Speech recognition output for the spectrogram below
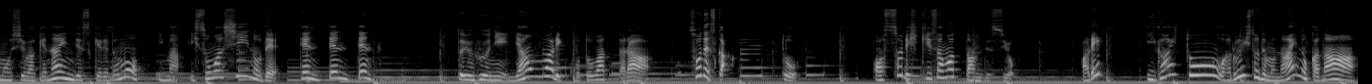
申し訳ないんですけれども今忙しいので「てんてんてん」というふうにやんわり断ったら「そうですか」とあっさり引き下がったんですよ。あれ？意外と悪い人でもないのかな？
